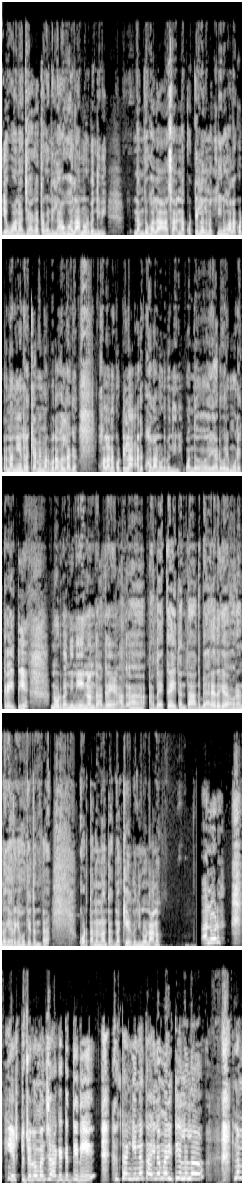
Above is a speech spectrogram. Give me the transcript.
ಯವ್ವ ನಾ ಜಾಗ ತಗೊಂಡಿಲ್ಲ ಹೊಲ ನೋಡಿ ಬಂದಿವಿ. ನಮ್ದು ಹೊಲ ಸ, ನಾ ಕೊಟ್ಟಿಲ್ಲಲ್ಲ ಮತ್ತೆ ನೀನು ಹೊಲ ಕೊಟ್ಟರೆ ನಾನು ಏನಾರ ಕ್ಯಾಮೆ ಮಾಡ್ಬೋದಾ ಹೊಲದಾಗ? ಹೊಲನ ಕೊಟ್ಟಿಲ್ಲ ಅದಕ್ಕೆ ಹೊಲ ನೋಡಿ ಬಂದೀನಿ. ಒಂದು ಎರಡೂವರೆ, ಮೂರು ಎಕರೆ ಐತಿ. ನೋಡಿ ಬಂದೀನಿ, ಇನ್ನೊಂದು ಅಗ್ರೆ ಅರ್ಧ ಎಕರೆ ಐತಂತ, ಅದು ಬೇರೆದಾಗೆ ಅವ್ರ ಅಣ್ಣಗೆ ಯಾರಿಗೆ ಹೋಗೈತಂತ ಕೊಡ್ತಾನ ಅಂತ ಅದನ್ನ ಕೇಳಿ ಬಂದೀನಿ. ನೋಡಿ ನಾನು. ನೋಡು, ಎಷ್ಟು ಚಲೋ ಮನುಷ್ಯ ಆಗಕತ್ತಿದಿ. ತಂಗಿನ ತಾಯಿನ ಮರಿತಿಯಲ್ಲ ನಮ್ಮ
